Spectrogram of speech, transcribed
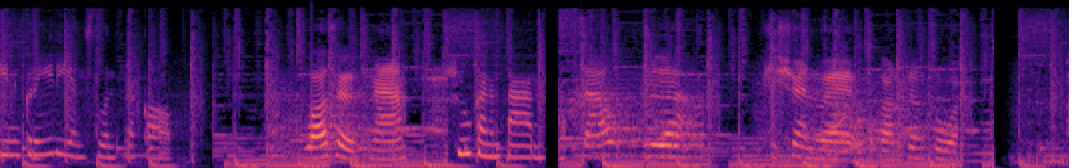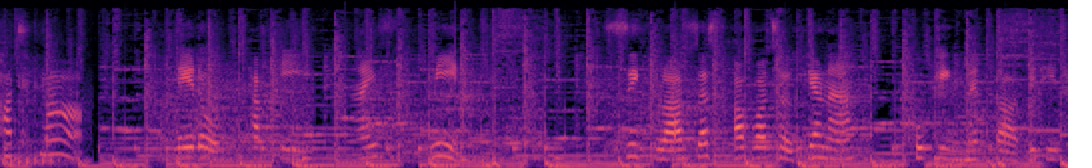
อินกรีเดียนส่วนประกอบ water น้ ชูกับน้ำตาล ำเจ้าเกลือ kitchenware อุปกรณ์เครื่องครัว พอตหม้อ needle ทับพี knife มีด six glasses of water แก้วน้ำ cooking method วิธีท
